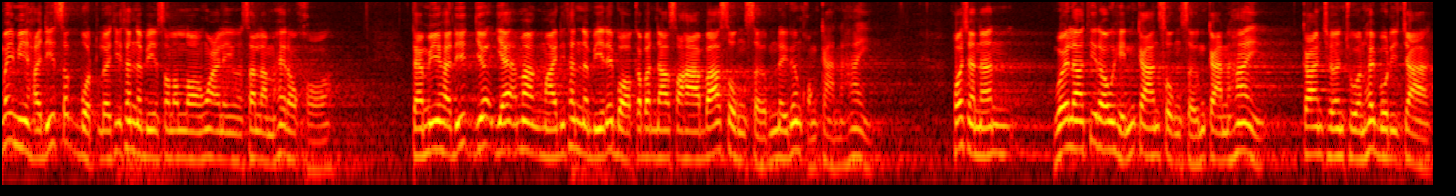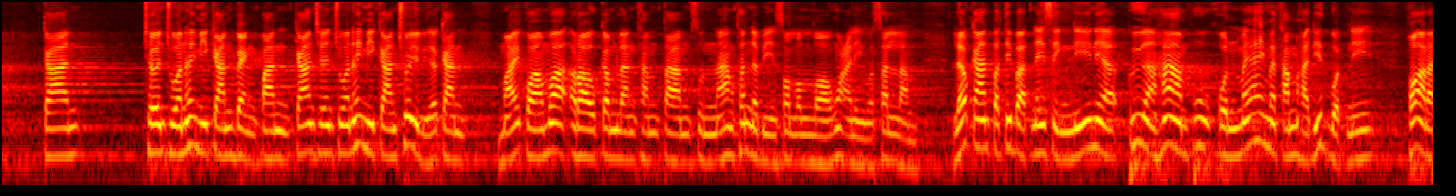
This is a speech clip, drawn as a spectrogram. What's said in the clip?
ไม่มีหะดีษสักบทเลยที่ท่านนบีสุลต่านละฮ์อะลัยวะสัลลัมให้เราขอ แต่มีหะดีษเยอะแยะมากมายที่ท่านนบีได้บอกกับบรรดาสหาบะส่งเสริมในเรื่องของการให้ เพราะฉะนั้นเวลาที่เราเห็นการส่งเสริมการให้ การเชิญชวนให้บริจาค การเชิญชวนให้มีการแบ่งปัน การเชิญชวนให้มีการช่วยเหลือกัน หมายความว่าเรากำลังทำตามสุนนะท่านนบีสุลต่านละฮ์อะลัยวะสัลลัมแล้วการปฏิบัติในสิ่งนี้เนี่ยเพื่อห้ามผู้คนไม่ให้มาทำหะดิษบทนี้ เพราะอะไร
